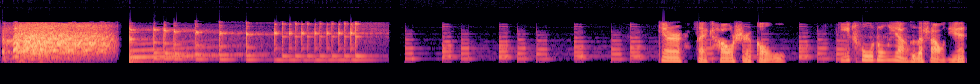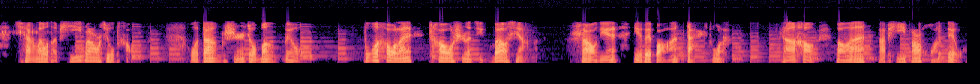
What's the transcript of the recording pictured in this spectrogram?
今儿在超市购物，一初中样子的少年抢了我的皮包就跑，我当时就懵了。不过后来超市的警报响了，少年也被保安逮住了，然后保安把皮包还给我，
